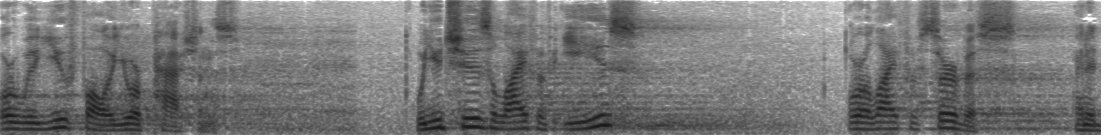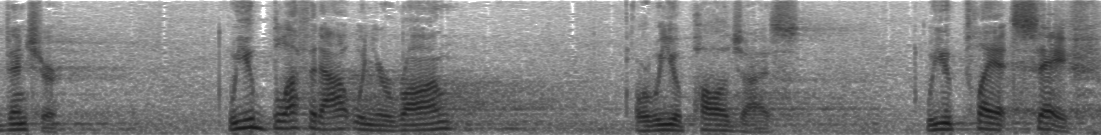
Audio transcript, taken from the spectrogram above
or will you follow your passions? Will you choose a life of ease or a life of service? an adventure? Will you bluff it out when you're wrong? Or will you apologize? Will you play it safe?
